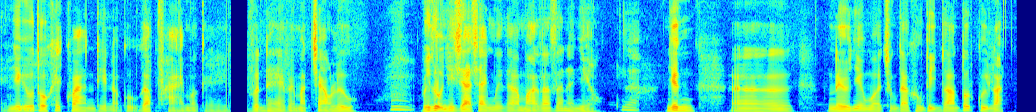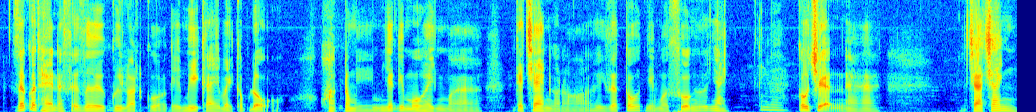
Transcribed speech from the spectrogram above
nhưng ừ. yếu tố khách quan thì nó cũng gặp phải một cái vấn đề về mặt trào lưu. Ừ. Ví dụ như trà chanh bây giờ mở ra rất là nhiều. Dạ. Nhưng uh, nếu như mà chúng ta không tính toán tốt quy luật, rất có thể nó sẽ rơi quy luật của cái mì cay 7 cấp độ hoặc là những cái mô hình mà cái chen của nó thì rất tốt nhưng mà xuống rất nhanh. Dạ. Câu chuyện là trà chanh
